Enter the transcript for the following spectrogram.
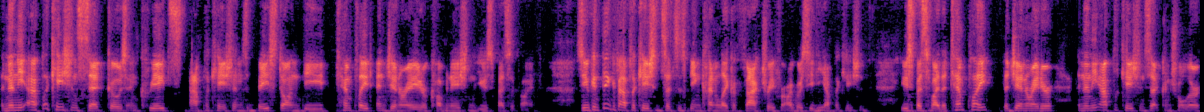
And then the application set goes and creates applications based on the template and generator combination that you specified. So you can think of application sets as being kind of like a factory for Argo CD applications. You specify the template, the generator, and then the application set controller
